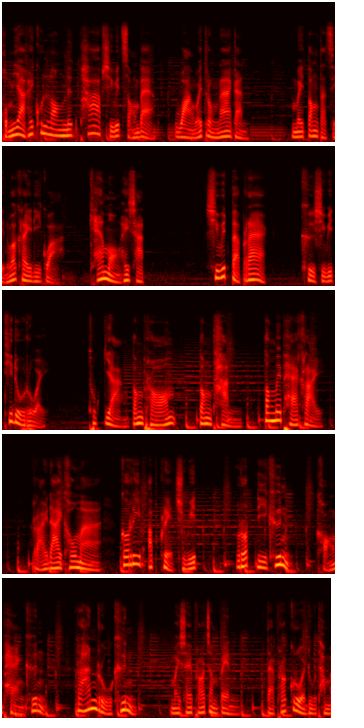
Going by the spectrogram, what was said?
ผมอยากให้คุณลองนึกภาพชีวิตสองแบบ วางไว้ตรงหน้ากัน ไม่ต้องตัดสินว่าใครดีกว่า แค่มองให้ชัด ชีวิตแบบแรก คือชีวิตที่ดูรวย ทุกอย่างต้องพร้อม ต้องทัน ต้องไม่แพ้ใคร รายได้เข้ามาก็รีบอัปเกรดชีวิต รถดีขึ้น ของแพงขึ้น ร้านหรูขึ้น ไม่ใช่เพราะจำเป็น แต่เพราะกลัวดูธรรม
